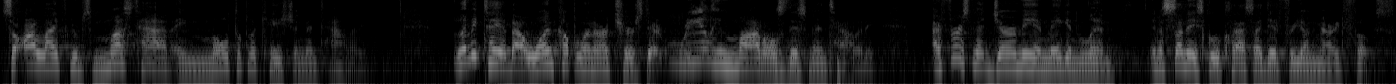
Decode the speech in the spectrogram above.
So our life groups must have a multiplication mentality. Let me tell you about one couple in our church that really models this mentality. I first met Jeremy and Megan Lim in a Sunday school class I did for young married folks.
